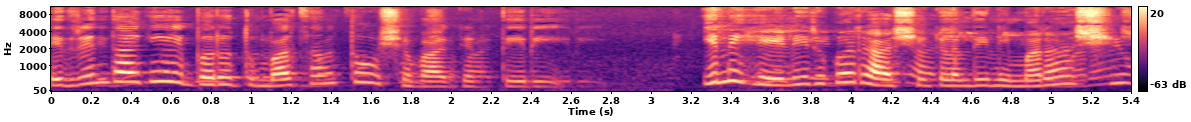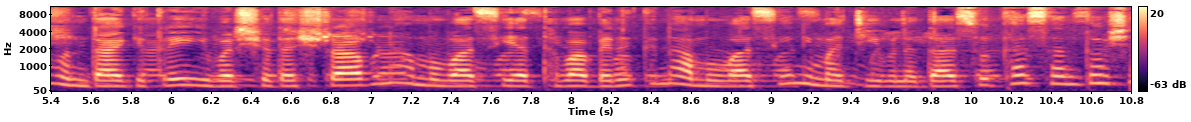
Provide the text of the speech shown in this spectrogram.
ಇದರಿಂದಾಗಿ ಇಬ್ಬರು ತುಂಬಾ ಸಂತೋಷವಾಗಿರ್ತೀರಿ. ಇಲ್ಲಿ ಹೇಳಿರುವ ರಾಶಿಗಳಲ್ಲಿ ನಿಮ್ಮ ರಾಶಿಯು ಒಂದಾಗಿದ್ರೆ ಈ ವರ್ಷದ ಶ್ರಾವಣ ಅಮಾವಾಸ್ಯೆ ಅಥವಾ ಬೆನಕನ ಅಮಾವಾಸ್ಯೆ ನಿಮ್ಮ ಜೀವನದ ಸುಖ, ಸಂತೋಷ,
